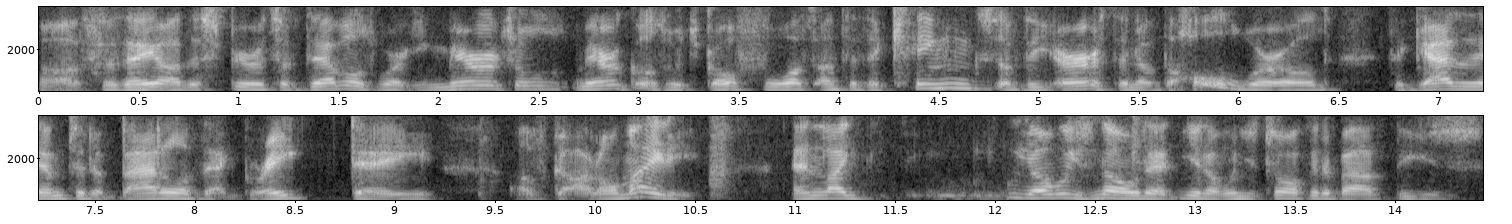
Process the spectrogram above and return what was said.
uh, For they are the spirits of devils working miracles, miracles which go forth unto the kings of the earth and of the whole world to gather them to the battle of that great day of God Almighty. And like we always know that, you know, when you're talking about these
